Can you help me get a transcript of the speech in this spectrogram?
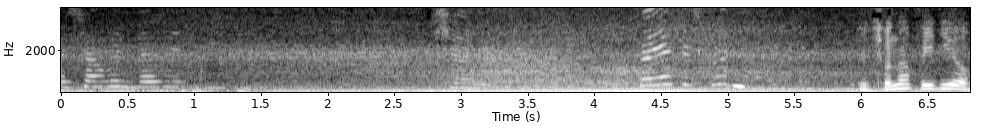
Verschauen wäre es. Schön. So, jetzt ist gut. Yun schon auf Video.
